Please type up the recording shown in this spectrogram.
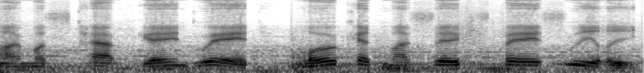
I must have gained weight. Look at my six space wheelie.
